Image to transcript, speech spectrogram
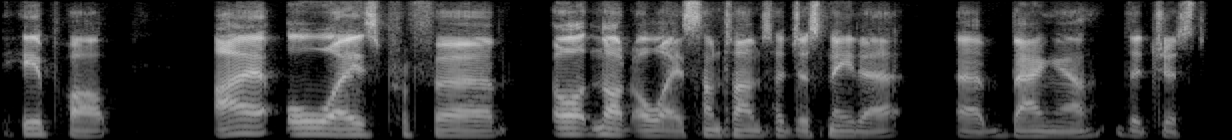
hip hop, I always prefer, or not always, sometimes I just need a, a banger that just,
